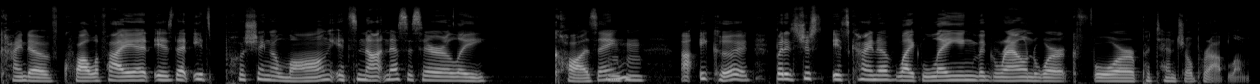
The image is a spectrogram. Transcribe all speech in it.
kind of qualify it is that it's pushing along. It's not necessarily causing. Mm-hmm. Uh, it could, but it's just it's kind of like laying the groundwork for potential problems.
